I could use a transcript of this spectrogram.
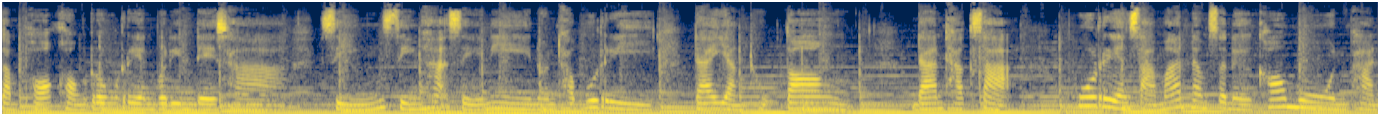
จำเพาะของโรงเรียนบดินเดชา สิงห์สิงหเสนี นนทบุรี ได้อย่างถูกต้อง ด้านทักษะ ผู้เรียนสามารถนำเสนอข้อมูลผ่าน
